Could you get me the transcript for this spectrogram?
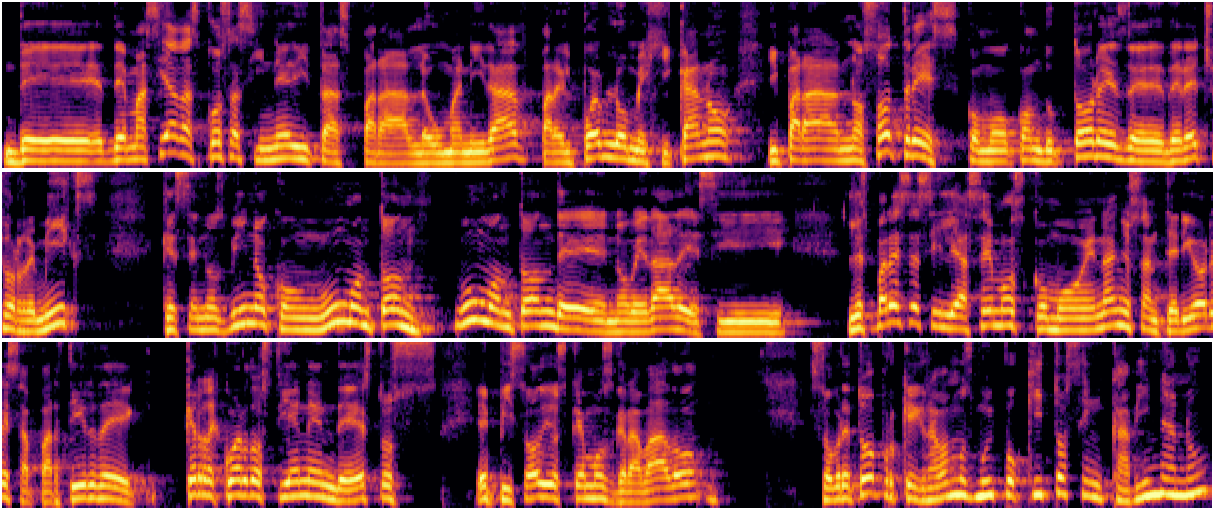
de demasiadas cosas inéditas para la humanidad, para el pueblo mexicano y para nosotros como conductores de Derecho Remix, que se nos vino con un montón, un montón de novedades. Y les parece si le hacemos como en años anteriores, a partir de qué recuerdos tienen de estos episodios que hemos grabado. Sobre todo porque grabamos muy poquitos en cabina, ¿no?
